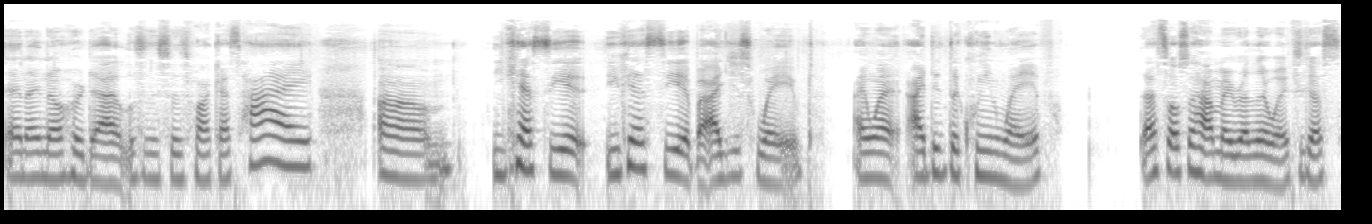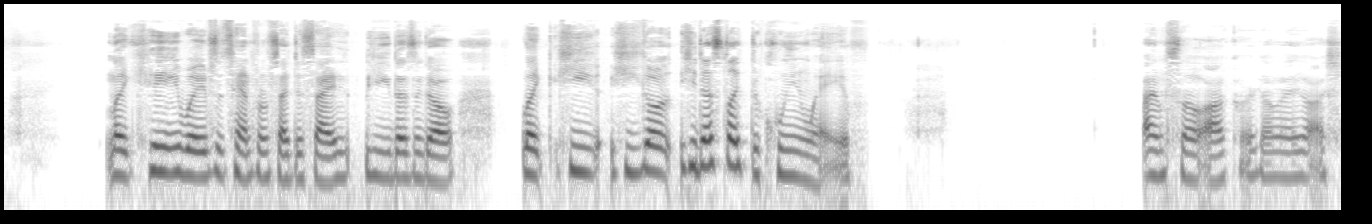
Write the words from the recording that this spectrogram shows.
And I know her dad listens to this podcast. Hi. Um, you can't see it. You can't see it, but I just waved. I went, I did the queen wave. That's also how my brother waves He goes, like, he waves his hand from side to side. He doesn't go, like he he go he does like the queen wave. I'm so awkward. Oh my gosh.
